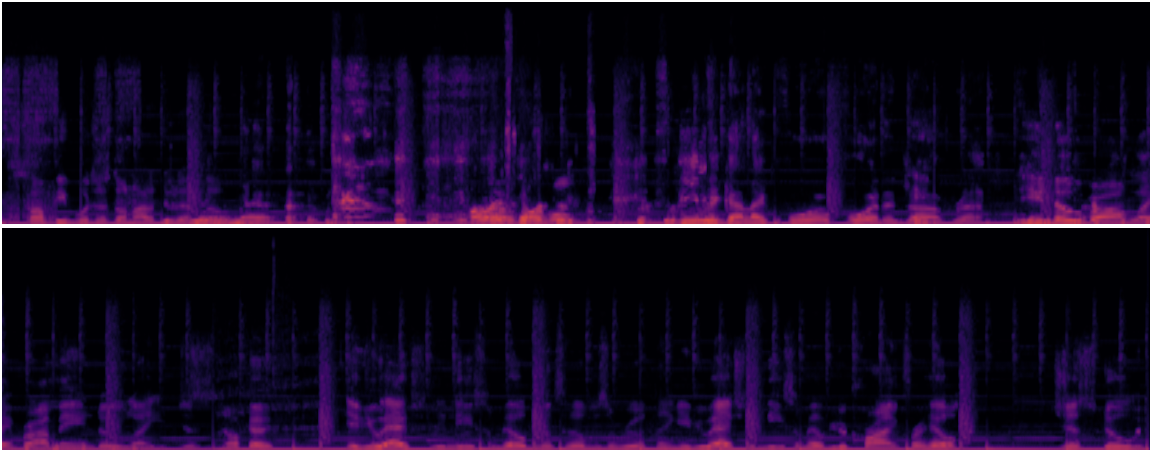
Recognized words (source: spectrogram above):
some people just don't know how to do that. Nigga, Though. man. All right, What's. Steven got like four four in the job, bro. He do, bro. I'm like, bro. I mean, dude, like, just okay. If you actually need some help, mental health is a real thing. If you actually need some help, you're crying for help. Just do it.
